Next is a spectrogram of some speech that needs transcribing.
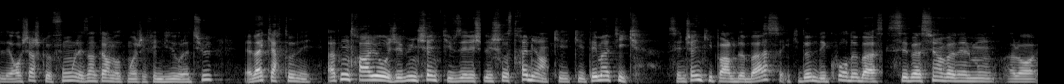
les recherches que font les internautes. Moi, j'ai fait une vidéo là-dessus, elle a cartonné. A contrario, j'ai vu une chaîne qui faisait les choses très bien, qui est thématique. C'est une chaîne qui parle de basse et qui donne des cours de basse. Sébastien Van Elmont. Alors,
